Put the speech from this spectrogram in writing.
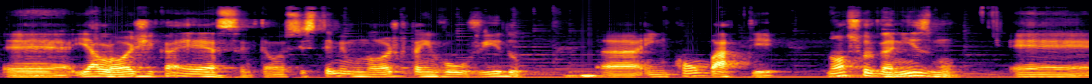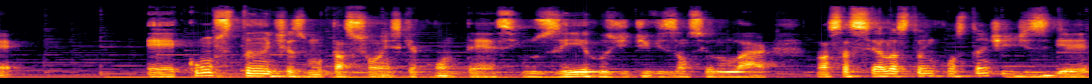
É, e a lógica é essa. Então o sistema imunológico está envolvido uh, em combater. Nosso organismo é, é constante as mutações que acontecem, os erros de divisão celular, nossas células estão em constante eh,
